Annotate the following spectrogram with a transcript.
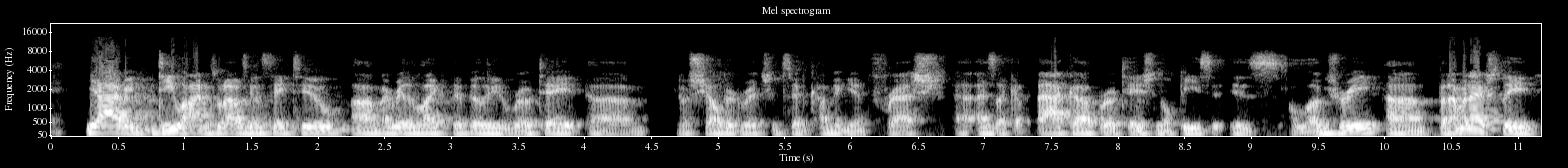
in? Yeah, I mean, D line is what I was going to say too. Um, I really like the ability to rotate. Um, you know, Sheldon Richardson coming in fresh as like a backup rotational piece is a luxury. Um, but I'm going to actually,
